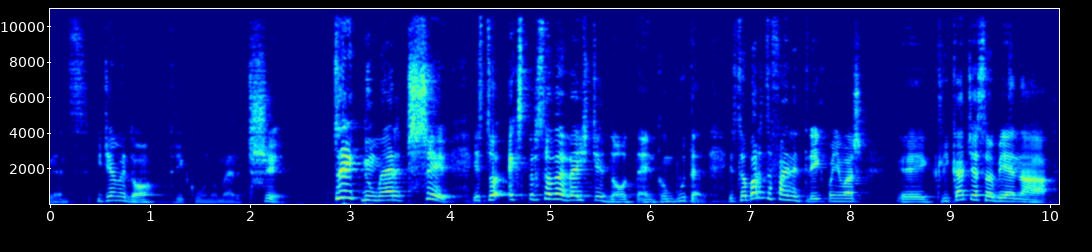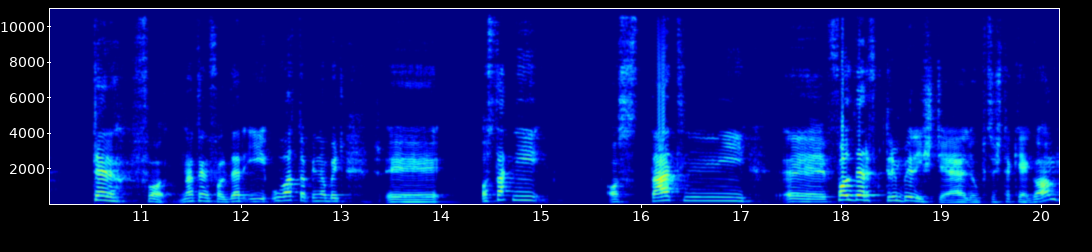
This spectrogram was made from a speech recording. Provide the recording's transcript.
Więc idziemy do triku numer 3. Trik numer 3 jest to ekspresowe wejście do ten komputer. Jest to bardzo fajny trik, ponieważ yy, klikacie sobie na ten, na ten folder i u Was to powinno być yy, ostatni, ostatni yy, folder, w którym byliście lub coś takiego.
